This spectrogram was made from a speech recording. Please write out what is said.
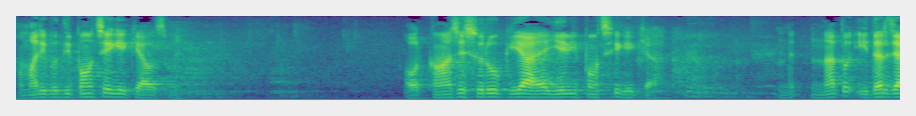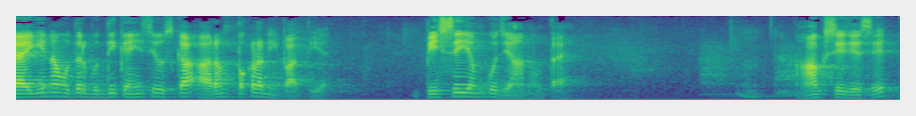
हमारी बुद्धि पहुंचेगी क्या उसमें? और कहाँ से शुरू किया है, ये भी पहुंचेगी क्या? ना तो इधर जाएगी ना उधर, बुद्धि कहीं से उसका आरंभ पकड़ नहीं पाती है। बीच से ही हमको ज्ञान होता है। आँख से जैसे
